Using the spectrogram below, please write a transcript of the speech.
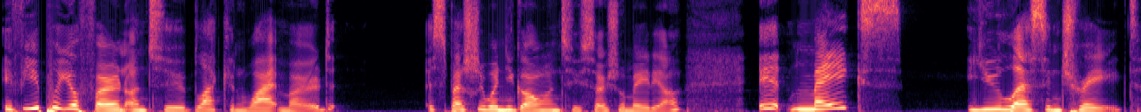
if you put your phone onto black and white mode, especially when you go onto social media, it makes you less intrigued.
